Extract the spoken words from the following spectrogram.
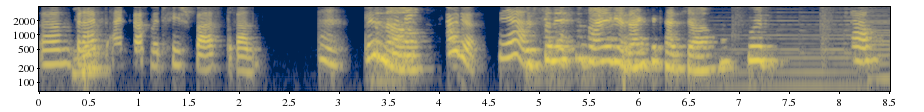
Ähm, bleibt jo, einfach mit viel Spaß dran. Bis zur nächsten genau. Folge. Ja, Bis zur nächsten Folge. Danke, Katja. Macht's gut. ciao.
